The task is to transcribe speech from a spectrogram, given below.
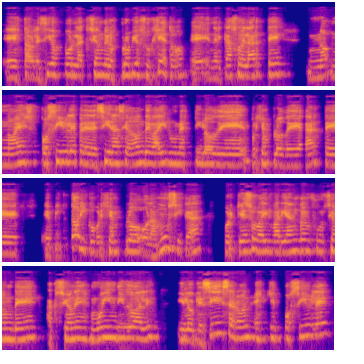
eh, establecidos por la acción de los propios sujetos. En el caso del arte, no, no es posible predecir hacia dónde va a ir un estilo de, por ejemplo, de arte pictórico, por ejemplo, o la música, porque eso va a ir variando en función de acciones muy individuales. Y lo que sí dijeron es que es posible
